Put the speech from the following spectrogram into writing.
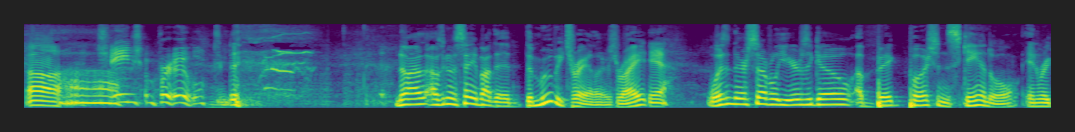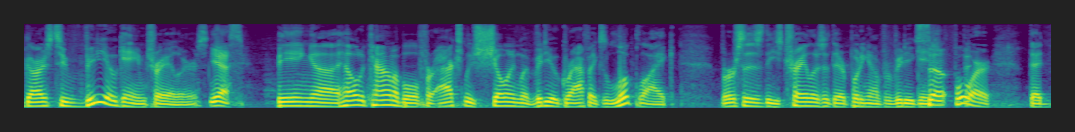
change approved. no, I, I was going to say about the, the movie trailers, right? Yeah. Wasn't there several years ago a big push and scandal in regards to video game trailers Yes. being uh, held accountable for actually showing what video graphics look like versus these trailers that they're putting out for video games So, before that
